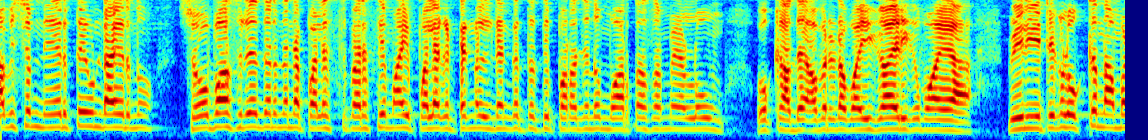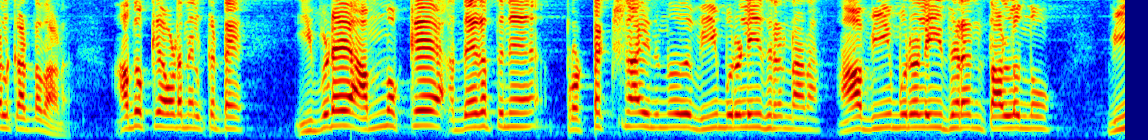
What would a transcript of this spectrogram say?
ആവശ്യം നേരത്തെ ഉണ്ടായിരുന്നു. ശോഭാ സുരേന്ദ്രൻ തന്നെ പല പരസ്യമായി പല ഘട്ടങ്ങളിൽ രംഗത്തെത്തി പറഞ്ഞതും വാർത്താ സമ്മേളനവും ഒക്കെ അത് അവരുടെ വൈകാരികമായ വേലിയേറ്റങ്ങളും ഒക്കെ നമ്മൾ കണ്ടതാണ്. അതൊക്കെ അവിടെ നിൽക്കട്ടെ. ഇവിടെ അന്നൊക്കെ അദ്ദേഹത്തിന് പ്രൊട്ടക്ഷനായി നിന്നത് വി മുരളീധരനാണ്. ആ വി മുരളീധരൻ തള്ളുന്നു. വി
